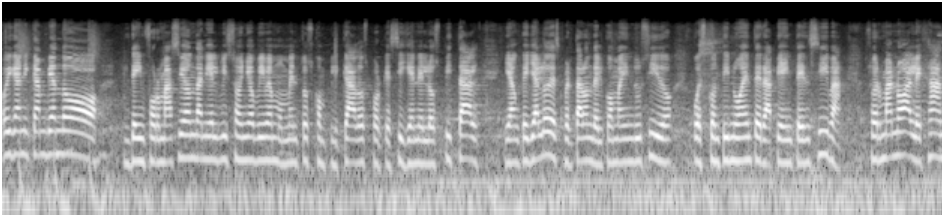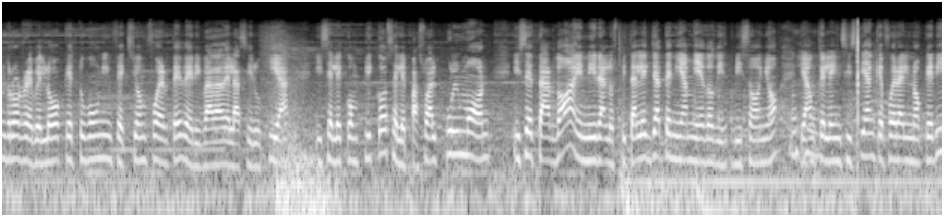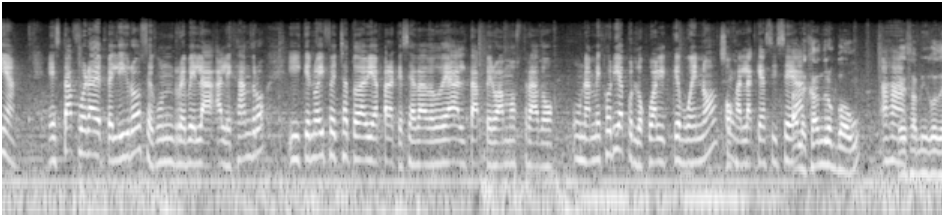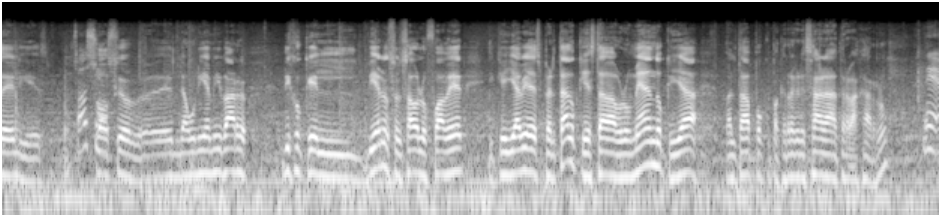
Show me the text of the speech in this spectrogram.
Oigan, y cambiando de información, Daniel Bisoño vive momentos complicados porque sigue en el hospital y aunque ya lo despertaron del coma inducido, pues continúa en terapia intensiva. Su hermano Alejandro reveló que tuvo una infección fuerte derivada de la cirugía y se le complicó, se le pasó al pulmón y se tardó en ir al hospital. Él ya tenía miedo, Bisoño, y aunque le insistían que fuera, él no quería está fuera de peligro, según revela Alejandro, y que no hay fecha todavía para que sea dado de alta, pero ha mostrado una mejoría, pues lo cual qué bueno, ojalá que así sea. Alejandro Gou, que es amigo de él y es socio, en la unidad de mi barrio, dijo que el viernes o el sábado lo fue a ver y que ya había despertado, que ya estaba bromeando, que ya faltaba poco para que regresara a trabajar, ¿no?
